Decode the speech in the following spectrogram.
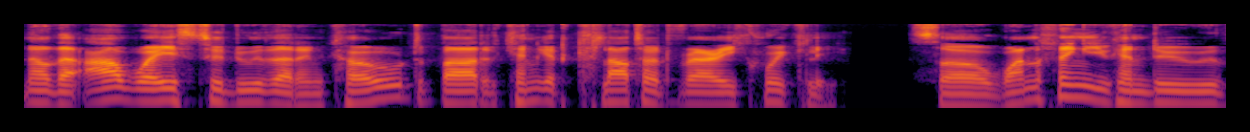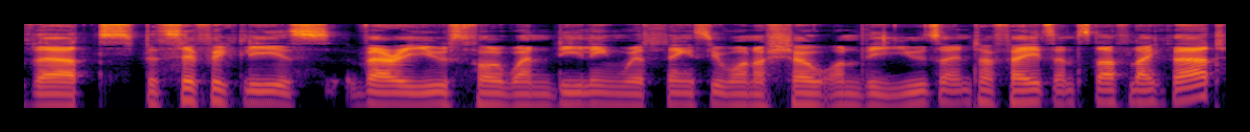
Now there are ways to do that in code, but it can get cluttered very quickly. So one thing you can do that specifically is very useful when dealing with things you want to show on the user interface and stuff like that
